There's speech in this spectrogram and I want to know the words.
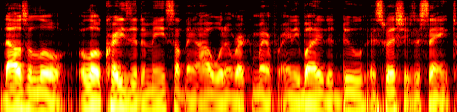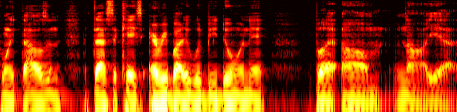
that was a little a little crazy to me. Something I wouldn't recommend for anybody to do, especially if they're saying twenty thousand. If that's the case, everybody would be doing it. But um, no, yeah,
